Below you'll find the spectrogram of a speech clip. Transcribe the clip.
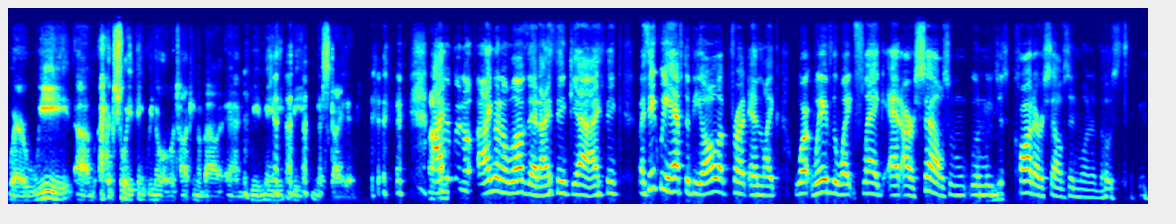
where we um, actually think we know what we're talking about and we may be misguided i'm gonna i'm gonna love that i think yeah i think i think we have to be all up front and like wave the white flag at ourselves when, when we mm-hmm. just caught ourselves in one of those things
